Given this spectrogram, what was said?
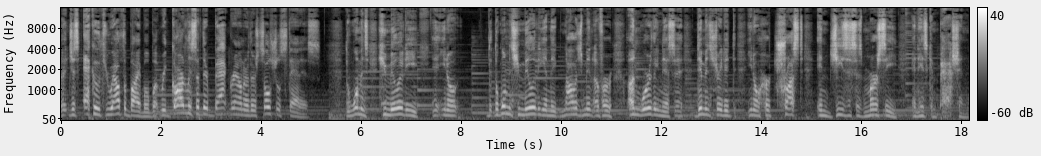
uh, just echo throughout the Bible, but regardless of their background or their social status, the woman's humility, you know, the, the woman's humility and the acknowledgement of her unworthiness uh, demonstrated, you know, her trust in Jesus' mercy and his compassion.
